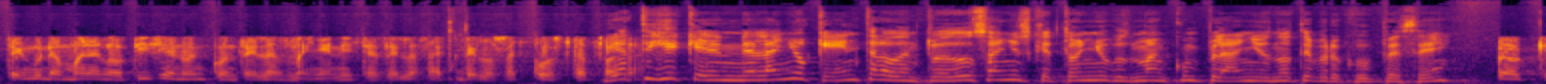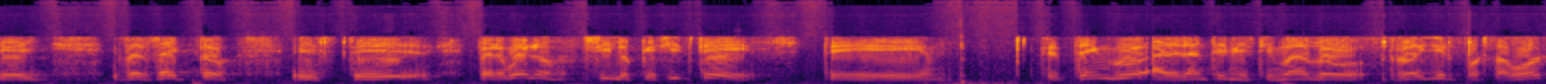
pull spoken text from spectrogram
tengo una mala noticia, no encontré las mañanitas de, las, de los Acosta. Ya te dije que en el año que entra o dentro de dos años que Toño Guzmán cumple años, no te preocupes, ¿eh? Ok, perfecto. Este, pero bueno, sí, lo que sí te, te, te tengo, adelante mi estimado Roger, por favor.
